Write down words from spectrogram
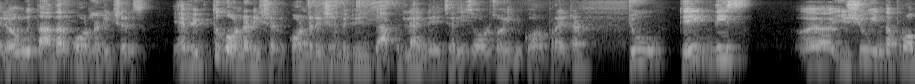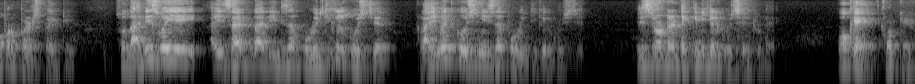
along with other contradictions, a fifth contradiction, contradiction between capital and nature is also incorporated to take this uh, issue in the proper perspective. So that is why I said that it is a political question. Climate question is a political question. It is not a technical question today. Okay. Okay.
